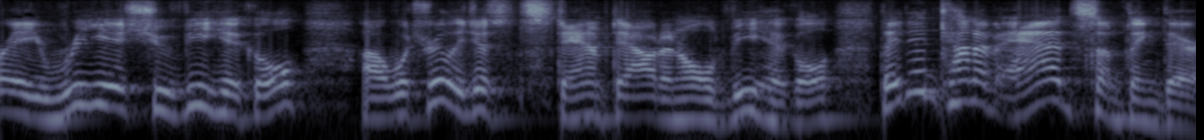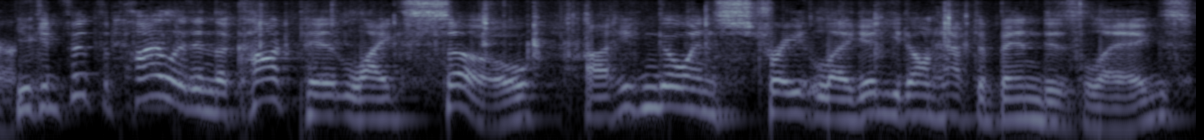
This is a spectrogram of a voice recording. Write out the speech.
for a reissue vehicle, uh, which really just stamped out an old vehicle. They did kind of add something there. You can fit the pilot in the cockpit like so. Uh, he can go in straight-legged. You don't have to bend his legs.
